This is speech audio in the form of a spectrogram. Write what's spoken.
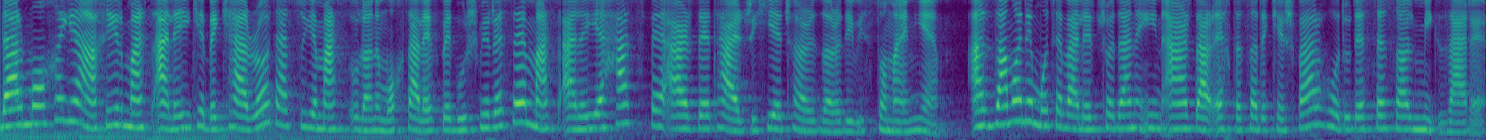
در ماهای اخیر مسئله که به کرات از سوی مسئولان مختلف به گوش می‌رسه مسئله حذف ارز ترجیحی 4200 تومنیه. از زمان متولد شدن این ارز در اقتصاد کشور حدود سه سال میگذره.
